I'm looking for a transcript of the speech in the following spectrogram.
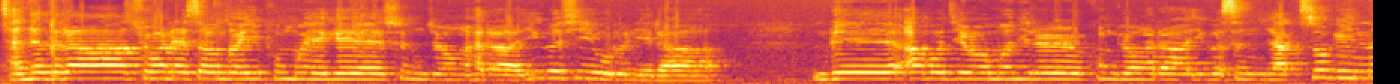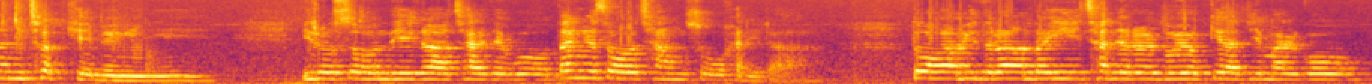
자녀들아 주 안에서 너희 부모에게 순종하라 이것이 옳으니라 내 아버지와 어머니를 공경하라. 이것은 약속이 있는 첫 계명이니 이로써 네가 잘되고 땅에서 장수하리라. 또 아비들아 너희 자녀를 노엽게 하지 말고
